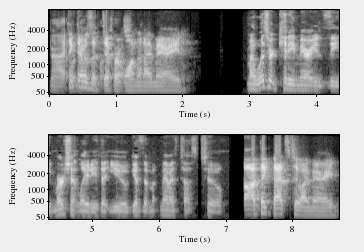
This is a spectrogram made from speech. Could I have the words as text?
No, I think there was a different one that I married. my wizard kitty married the merchant lady that you give the mammoth tusk to. Uh, I think that's who I married,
